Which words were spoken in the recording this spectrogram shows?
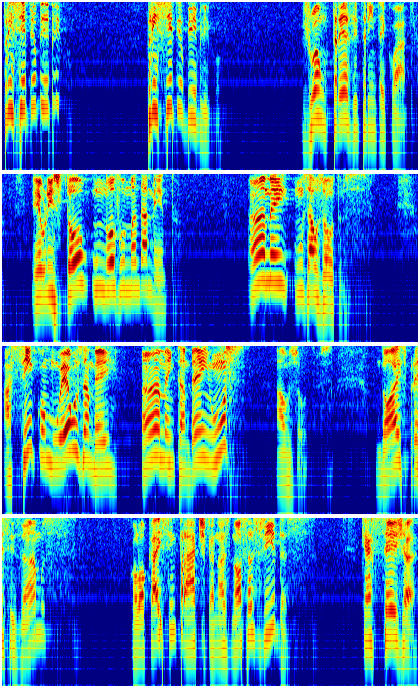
Princípio bíblico. Princípio bíblico. João 13, 34. Eu lhes dou um novo mandamento. Amem uns aos outros Assim como eu os amei, amem também uns aos outros. Nós precisamos colocar isso em prática nas nossas vidas, quer seja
